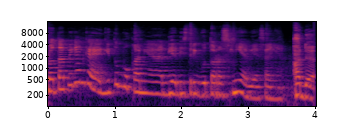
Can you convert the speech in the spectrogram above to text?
Loh tapi kan kayak gitu bukannya dia distributor resmi ya biasanya? Ada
